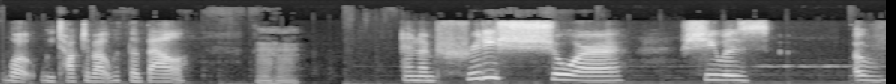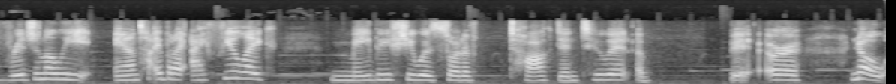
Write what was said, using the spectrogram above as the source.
what we talked about with the bell. Mm-hmm. And I'm pretty sure she was originally anti, but I, I feel like maybe she was sort of talked into it a bit. Or, no,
